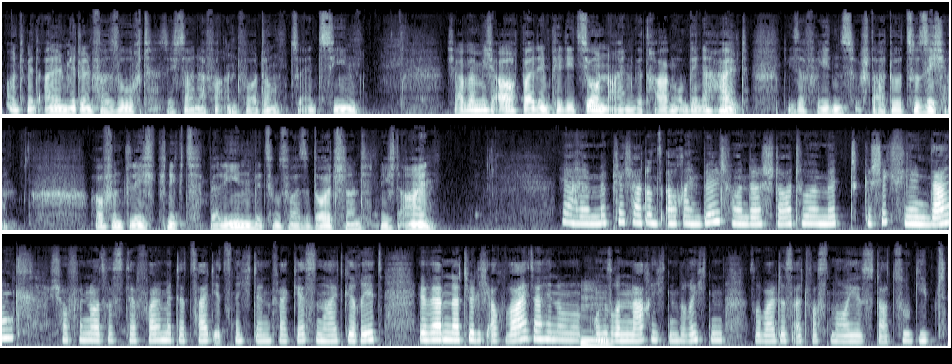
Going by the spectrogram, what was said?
und mit allen Mitteln versucht, sich seiner Verantwortung zu entziehen. Ich habe mich auch bei den Petitionen eingetragen, um den Erhalt dieser Friedensstatue zu sichern. Hoffentlich knickt Berlin bzw. Deutschland nicht ein. Ja, Herr Mücklich hat uns auch ein Bild von der Statue mitgeschickt. Vielen Dank. Ich hoffe nur, dass der Fall mit der Zeit jetzt nicht in Vergessenheit gerät. Wir werden natürlich auch weiterhin um mhm. unseren Nachrichten berichten, sobald es etwas Neues dazu gibt.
